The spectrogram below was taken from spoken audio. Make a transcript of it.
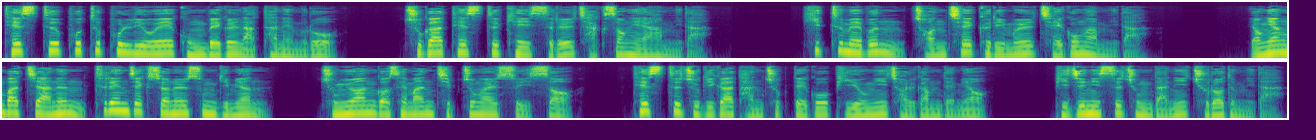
테스트 포트폴리오의 공백을 나타내므로 추가 테스트 케이스를 작성해야 합니다. 히트맵은 전체 그림을 제공합니다. 영향받지 않은 트랜잭션을 숨기면 중요한 것에만 집중할 수 있어 테스트 주기가 단축되고 비용이 절감되며 비즈니스 중단이 줄어듭니다.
